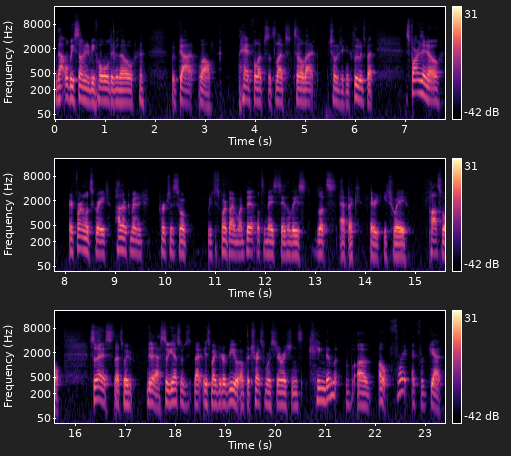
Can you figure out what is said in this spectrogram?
that will be something to behold. Even though we've got well a handful of episodes left until that trilogy concludes, but as far as I know, Inferno looks great. Highly recommended purchase. We just went by one bit. Looks amazing to say the least. Looks epic every each way possible. So that's that's my yeah. So yes, that is my video review of the Transformers Generations Kingdom of. Oh, before I forget,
